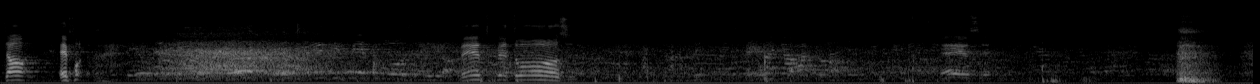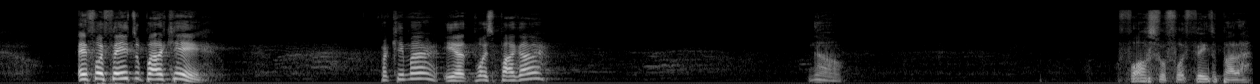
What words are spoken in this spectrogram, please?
Então, ele foi. Vento impetuoso. É. Ele foi feito para quê? Para queimar e depois pagar? Não. O fósforo foi feito para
